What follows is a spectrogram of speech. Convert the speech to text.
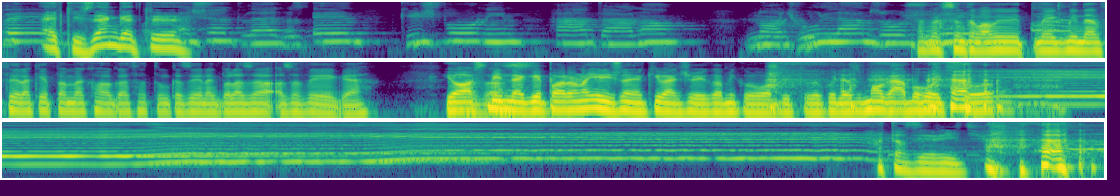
fény, Egy kis zengető, esetleg az én kis pónim hátán a nagy hullámzó hát meg szerintem, amit még mindenféleképpen meghallgathatunk az énekből, az a, az a vége. Ja, azt Az- az- mindenképp arra, na, én is nagyon kíváncsi vagyok, amikor ordítodok, hogy az magába hogy szól. Hát azért így.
